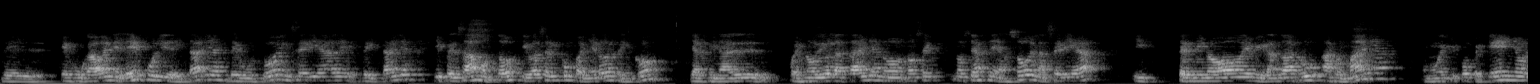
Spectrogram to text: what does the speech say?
del, que jugaba en el Empoli de Italia, debutó en Serie A de, Italia y pensábamos todos que iba a ser el compañero de Rincón y al final pues no dio la talla, no, no, se, no se afianzó en la Serie A y terminó emigrando a, Ru, a Rumania en un equipo pequeño,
